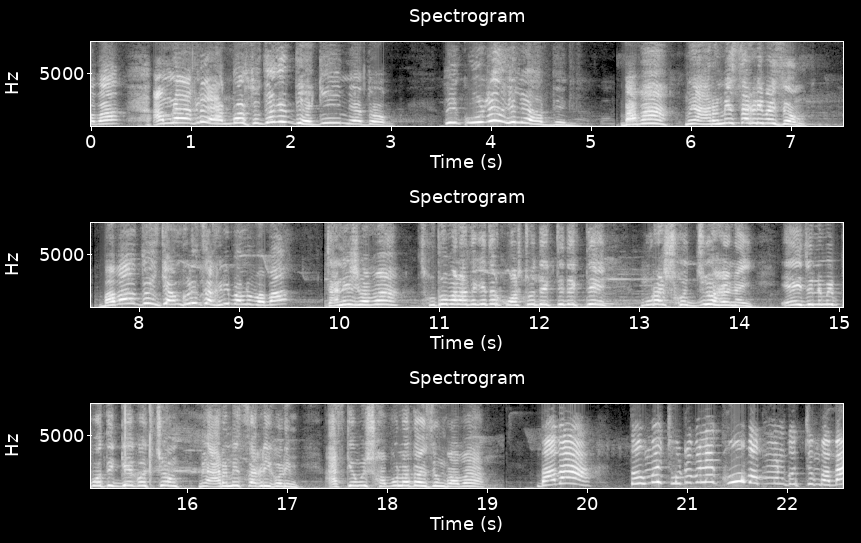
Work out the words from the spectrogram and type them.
বাবা। আমরা এখন এক বছর থেকে দেখি নেতক তুই কোটে ছিলে দিন বাবা মুই আর্মির চাকরি পাইছং। বাবা তুই কেমন করে চাকরি পালো বাবা? জানিস বাবা ছোটবেলা থেকে তোর কষ্ট দেখতে দেখতে মোর আর সহ্য হয় নাই। এই জন্য আমি প্রতিজ্ঞা করছং আমি আর্মির চাকরি করিম। আজকে আমি সফলতা হয়েছং বাবা। বাবা তোকে মুই ছোটবেলায় খুব অপমান করছুম বাবা।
